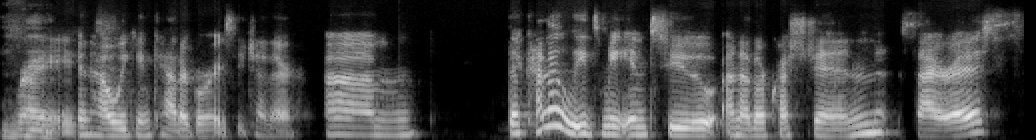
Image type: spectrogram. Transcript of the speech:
mm-hmm. right, and how we can categorize each other. Um, that kind of leads me into another question, Cyrus.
